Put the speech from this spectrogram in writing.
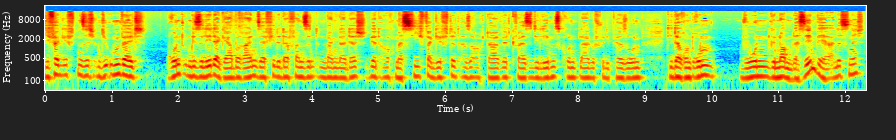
Die vergiften sich und die Umwelt rund um diese Ledergerbereien, sehr viele davon sind in Bangladesch, wird auch massiv vergiftet. Also auch da wird quasi die Lebensgrundlage für die Personen, die da rundherum wohnen, genommen. Das sehen wir ja alles nicht.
